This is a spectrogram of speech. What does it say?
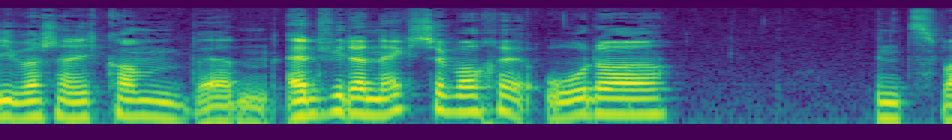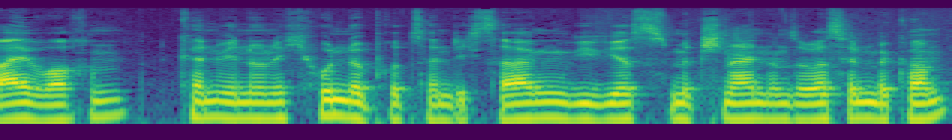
die wahrscheinlich kommen werden. Entweder nächste Woche oder in zwei Wochen. Können wir nur nicht hundertprozentig sagen, wie wir es mit Schneiden und sowas hinbekommen.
